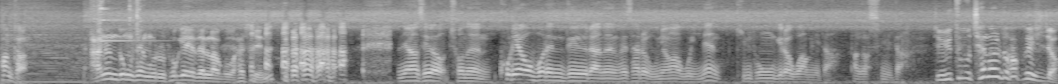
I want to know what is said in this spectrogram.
황카. 아는 동생으로 소개해달라고 하신 안녕하세요. 저는 코리아 오버랜드라는 회사를 운영하고 있는 김동욱이라고 합니다. 반갑습니다. 지금 유튜브 채널도 갖고 계시죠?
